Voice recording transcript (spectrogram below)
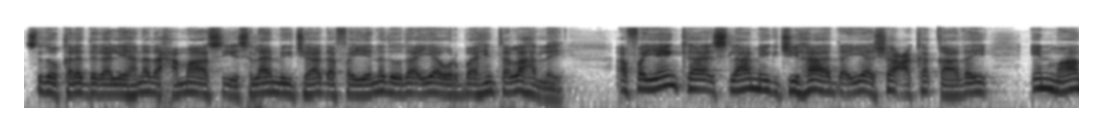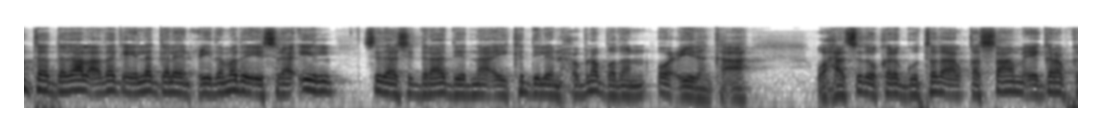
sidoo kale dagaalyahanada xamaas iyo islaamic jihaad afhayeenadooda ayaa warbaahinta la hadlay. Afhayeenka islaamic jihaad ayaa shaaca ka qaaday in maanta dagaal adag ay la galeen ciidamada israa'iil sidaasi daraaddeedna ay ka dileen xubno badan oo ciidanka ah. Waxaa sidoo kale guutada alqasaam ee garabka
